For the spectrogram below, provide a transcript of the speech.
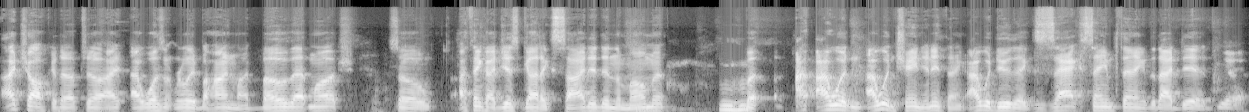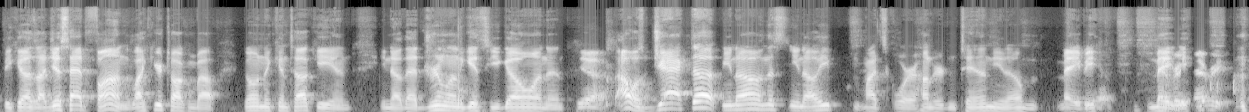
I chalk it up to I, I wasn't really behind my bow that much. So I think I just got excited in the moment. Mhm. But I, I wouldn't I wouldn't change anything. I would do the exact same thing that I did Yeah. because I just had fun, like you're talking about going to Kentucky and you know that adrenaline gets you going and Yeah. I was jacked up, you know, and this, you know, he might score 110, you know, maybe, maybe. Every, every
